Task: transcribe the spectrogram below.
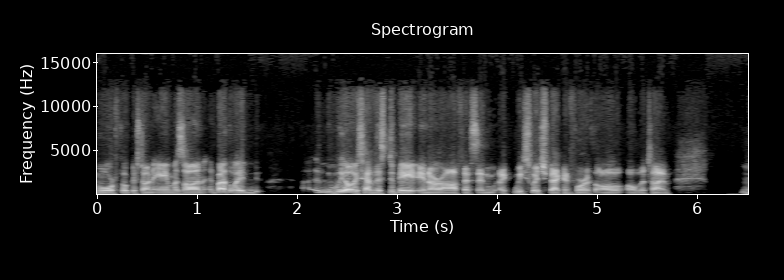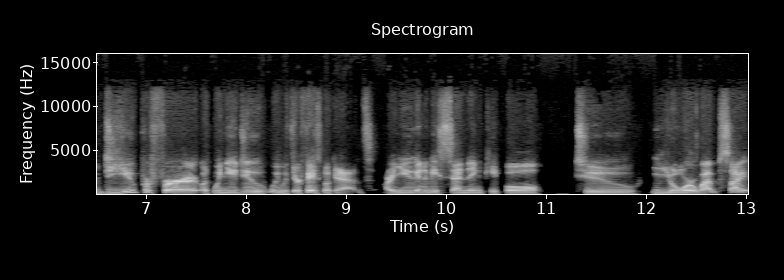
More focused on Amazon. And by the way, we always have this debate in our office, and like we switch back and forth all all the time. Do you prefer like when you do with your Facebook ads? Are you going to be sending people to your website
